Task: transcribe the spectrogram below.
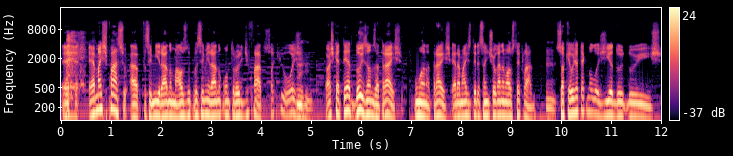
é, é mais fácil ah, você mirar no mouse do que você mirar no controle de fato. Só que hoje, Uhum. eu acho que até dois anos atrás, um ano atrás, era mais interessante jogar no mouse e teclado. Hum. Só que hoje a tecnologia do- dos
